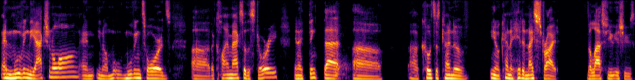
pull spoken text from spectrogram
and moving the action along and you know mo- moving towards uh the climax of the story and i think that uh uh coates has kind of you know kind of hit a nice stride the last few issues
